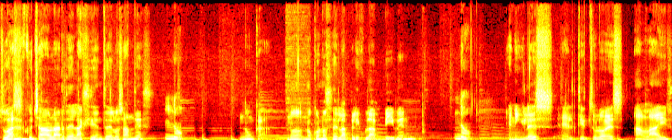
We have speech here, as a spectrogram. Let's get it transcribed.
¿Tú has escuchado hablar del accidente de los Andes? No, Nunca. ¿No, no conoces la película Viven? no. En inglés el título es Alive.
